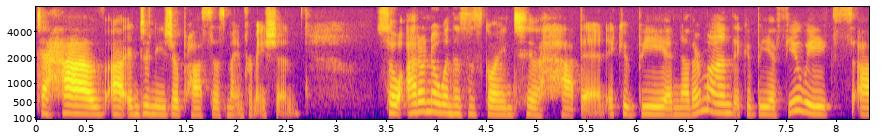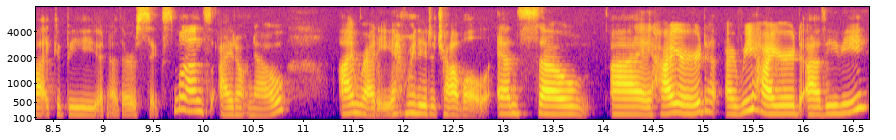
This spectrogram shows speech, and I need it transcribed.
to have uh, Indonesia process my information. So I don't know when this is going to happen. It could be another month, it could be a few weeks, uh, it could be another six months. I don't know. I'm ready. I'm ready to travel. And so I hired, I rehired uh, Vivi,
